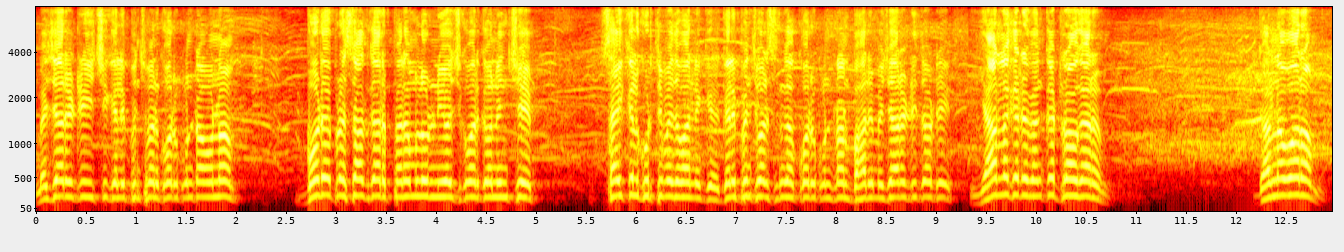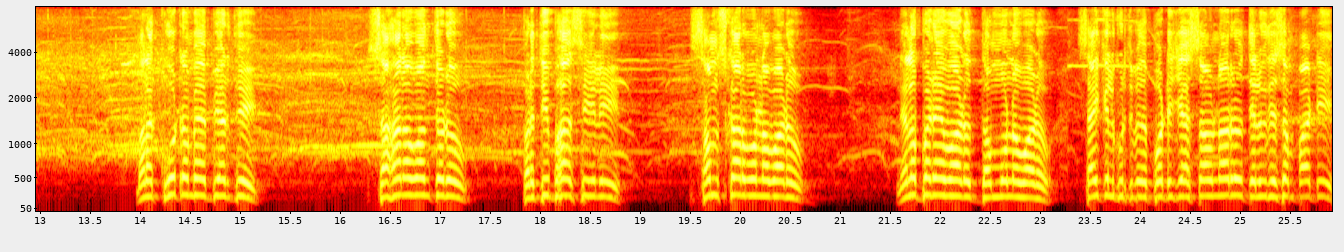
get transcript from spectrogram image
మెజారిటీ ఇచ్చి గెలిపించమని కోరుకుంటా ఉన్నాం. బోడే ప్రసాద్ గారు పెరంలూరు నియోజకవర్గం నుంచి సైకిల్ గుర్తు మీద వారిని గె- గెలిపించవలసిందిగా కోరుకుంటున్నాను భారీ మెజారిటీతో యార్లగడ్డ వెంకట్రావు గారు గన్నవరం మన కూటమి అభ్యర్థి సహనవంతుడు ప్రతిభాశీలి సంస్కారం ఉన్నవాడు నిలబడేవాడు దమ్మున్నవాడు సైకిల్ గుర్తు మీద పోటీ చేస్తూ ఉన్నారు. తెలుగుదేశం పార్టీ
